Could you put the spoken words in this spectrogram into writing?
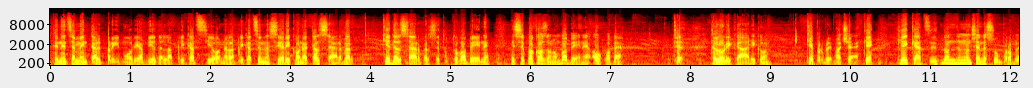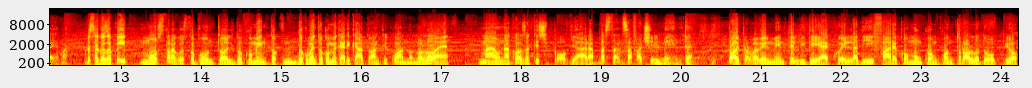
tendenzialmente al primo riavvio dell'applicazione, l'applicazione si riconnette al server, chiede al server se tutto va bene e se qualcosa non va bene, oh vabbè, te, te lo ricarico. Che problema c'è? Che, che cazzo, non, non c'è nessun problema. Questa cosa qui mostra a questo punto il documento, il documento come caricato anche quando non lo è, ma è una cosa che si può ovviare abbastanza facilmente. Poi probabilmente l'idea è quella di fare comunque un controllo doppio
